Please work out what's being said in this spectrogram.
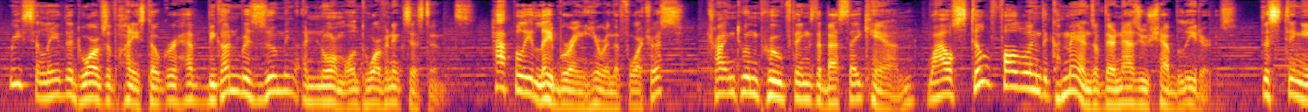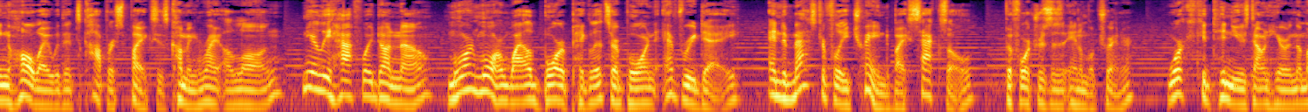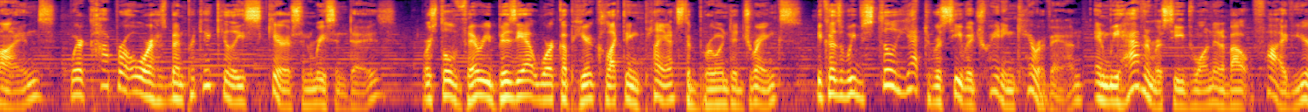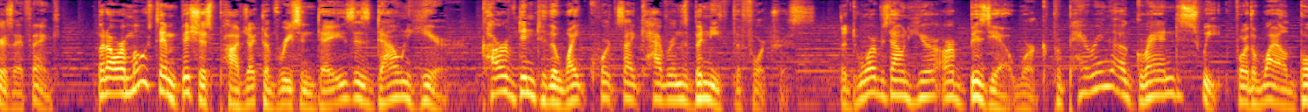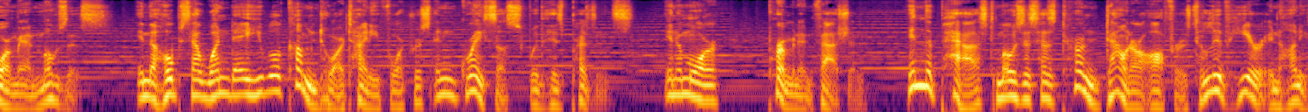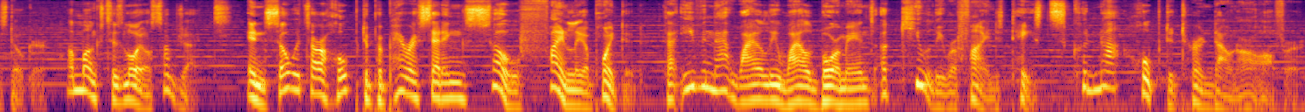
Recently, the dwarves of Honeystoker have begun resuming a normal dwarven existence, happily laboring here in the fortress, trying to improve things the best they can, while still following the commands of their Nazusheb leaders. The stinging hallway with its copper spikes is coming right along, nearly halfway done now. More and more wild boar piglets are born every day, and masterfully trained by Saxel, the fortress's animal trainer, work continues down here in the mines, where copper ore has been particularly scarce in recent days. We're still very busy at work up here collecting plants to brew into drinks, because we've still yet to receive a trading caravan, and we haven't received one in about five years, I think. But our most ambitious project of recent days is down here, carved into the white quartzite caverns beneath the fortress. The dwarves down here are busy at work preparing a grand suite for the wild boar man Moses, in the hopes that one day he will come to our tiny fortress and grace us with his presence in a more permanent fashion. In the past, Moses has turned down our offers to live here in Honeystoker amongst his loyal subjects, and so it's our hope to prepare a setting so finely appointed that even that wildly wild boar man's acutely refined tastes could not hope to turn down our offer.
